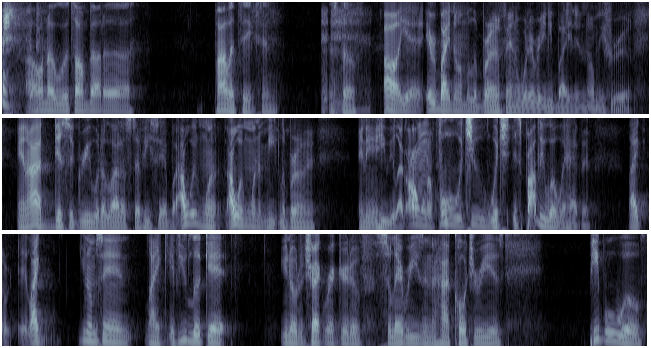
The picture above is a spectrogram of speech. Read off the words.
I don't know. We were talking about uh politics and and stuff. Oh yeah. Everybody know I'm a LeBron fan or whatever. Anybody didn't know me for real. And I disagree with a lot of stuff he said, but I wouldn't want. I wouldn't want to meet LeBron, and then he'd be like, "Oh, "I want to fool with you," which is probably what would happen. Like, like you know what I'm saying? Like if you look at, you know, the track record of celebrities and how culture is, people will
